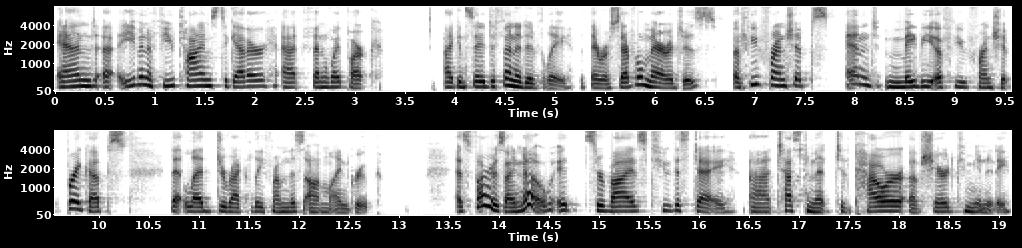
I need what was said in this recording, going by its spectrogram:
And uh, even a few times together at Fenway Park. I can say definitively that there were several marriages, a few friendships, and maybe a few friendship breakups that led directly from this online group. As far as I know, it survives to this day, a testament to the power of shared community.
